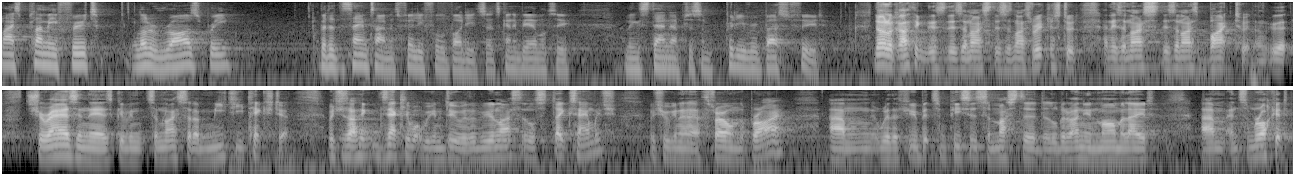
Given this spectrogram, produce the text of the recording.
nice plummy fruit, a lot of raspberry, but at the same time it's fairly full-bodied, so it's going to be able to, I think, stand up to some pretty robust food. No, look, I think there's, there's a nice there's a nice richness to it, and there's a nice there's a nice bite to it. That Shiraz in there is giving some nice sort of meaty texture, which is I think exactly what we're going to do. It'll be a nice little steak sandwich, which we're going to throw on the braai, um, with a few bits and pieces, some mustard, a little bit of onion marmalade, um, and some rocket.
